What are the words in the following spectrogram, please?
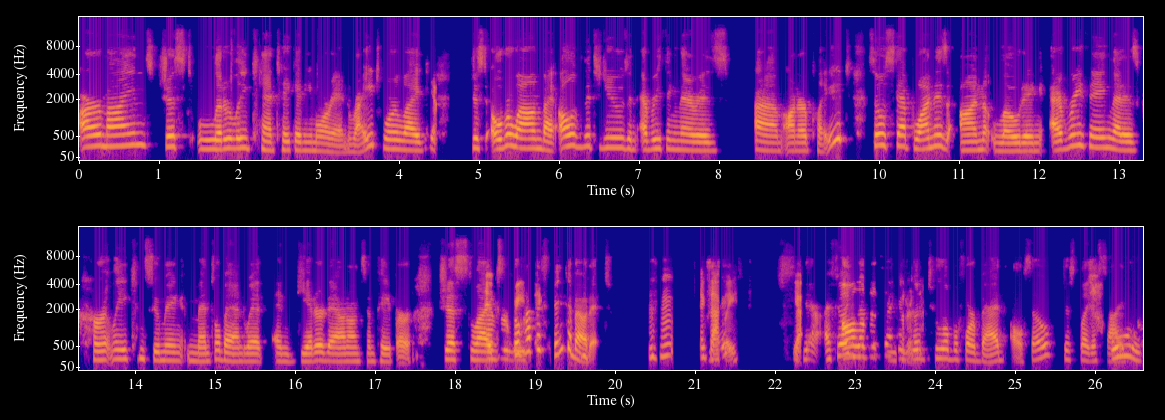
our minds just literally can't take any more in, right? We're like Yep. Just overwhelmed by all of the to dos and everything there is um, on our plate. So, step one is unloading everything that is currently consuming mental bandwidth and get her down on some paper. Just like don't have to think about it. hmm exactly Yeah. Yeah, I feel like All of this is like a good tool before bed. Also, just like a side, Ooh,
